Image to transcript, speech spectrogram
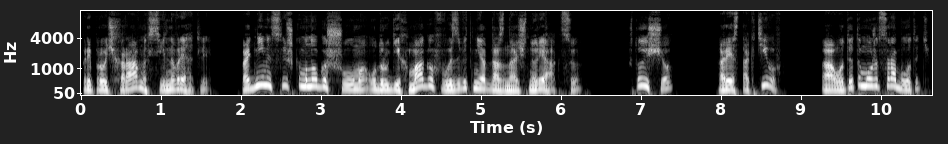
при прочих равных сильно вряд ли. Поднимет слишком много шума, у других магов вызовет неоднозначную реакцию. Что еще? Арест активов? А вот это может сработать.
